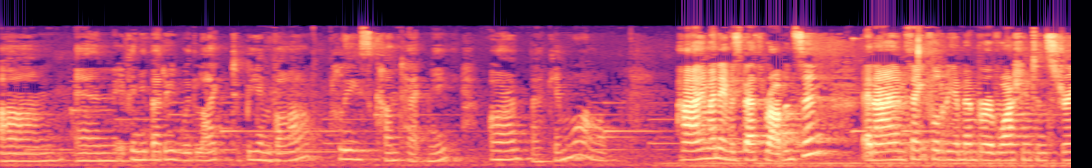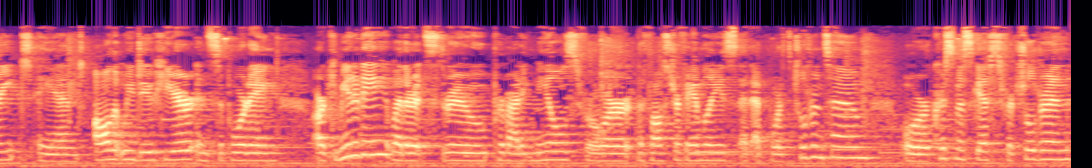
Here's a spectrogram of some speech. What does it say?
Um, and if anybody would like to be involved, please contact me or Kim Wall. Hi, my name is Beth Robinson, and I am thankful to be a member of Washington Street and all that we do here in supporting our community, whether it's through providing meals for the foster families at Epworth Children's Home or Christmas gifts for children.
